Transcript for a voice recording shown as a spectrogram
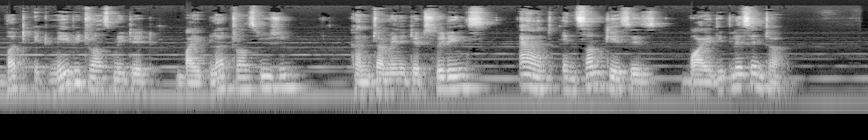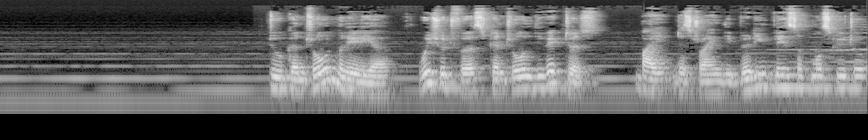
but it may be transmitted by blood transfusion, contaminated feedings, and in some cases by the placenta. To control malaria, we should first control the vectors by destroying the breeding place of mosquito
